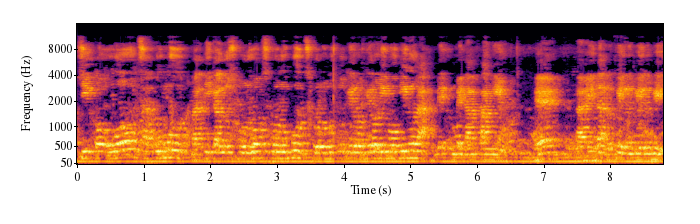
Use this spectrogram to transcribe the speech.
Ciko wong satu mut berarti kalau 10 wong 10 mut 10 mut kira-kira 5 kilo lah be gampangnya. Eh nah itu lebih lebih lebih.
